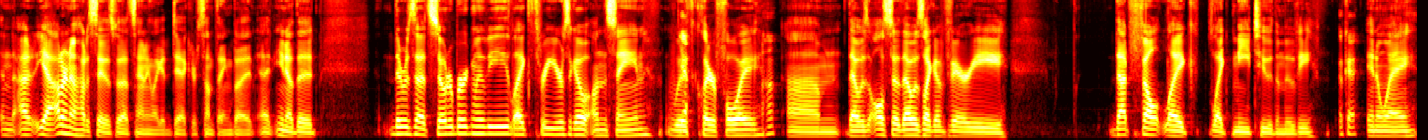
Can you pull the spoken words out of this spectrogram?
and I, yeah i don't know how to say this without sounding like a dick or something but uh, you know the there was that soderbergh movie like three years ago unsane with Yeah. claire foy Uh-huh. um that was also that was like a very that felt like like me too the movie okay. in a way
